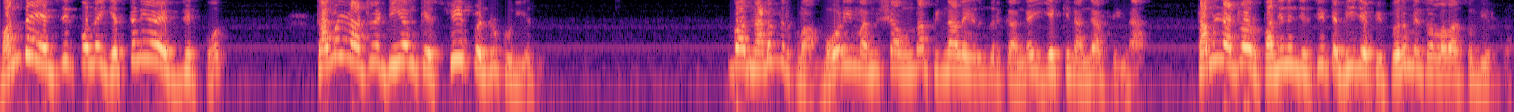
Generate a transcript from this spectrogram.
வந்த எக்ஸிட் போல்ல எத்தனையோ எக்ஸிட் போல் தமிழ்நாட்டில் டிஎம்கே ஸ்வீப் என்று கூறியது. அது நடந்திருக்குமா? மோடியும் அமித்ஷாவும் தான் பின்னாலே இருந்திருக்காங்க இயக்கினாங்க அப்படின்னா தமிழ்நாட்டில் ஒரு பதினஞ்சு சீட்டை பிஜேபி பெறும் என்றல்லவா சொல்லியிருக்கோம்.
